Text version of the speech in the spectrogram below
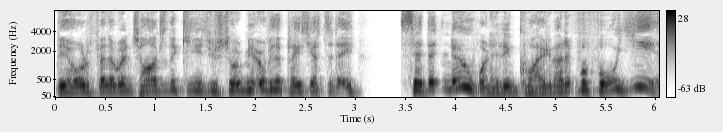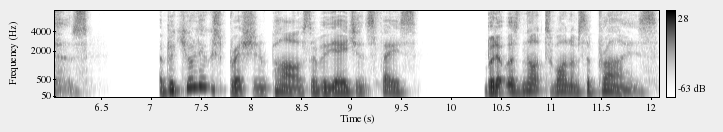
The old fellow in charge of the keys who showed me over the place yesterday said that no one had inquired about it for four years. A peculiar expression passed over the agent's face, but it was not one of surprise.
